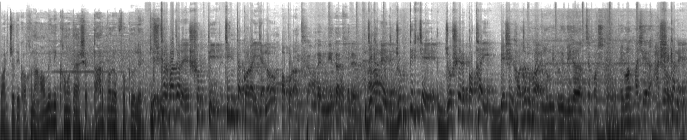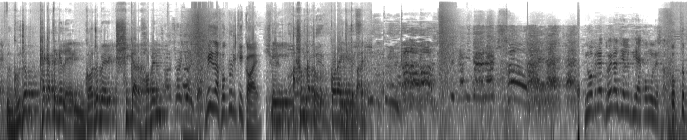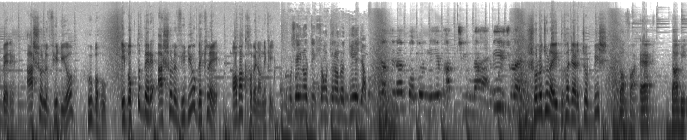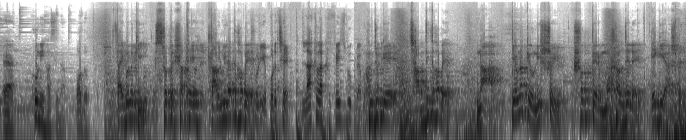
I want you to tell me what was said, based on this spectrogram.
আবার যদি কখনো আওয়ামী লীগ ক্ষমতায় আসে তারপরেও ফখরুলের মিথ্যার বাজারে সত্যি চিন্তা করাই যেন অপরাধ। আমাদের নেতা ছিলেন। যেখানে যুক্তির চেয়ে জোশের কথাই বেশি হজম হয়। লুঙ্গি টুঙ্গি ভিজা যাচ্ছে কষ্টে। এই বদমাইশের আগে সেখানে গুজব ঠেকাতে গেলে গজবের শিকার হবেন। মির্জা ফখরুল কি কয়? এই আশঙ্কা তো করাই যেতে পারে। নবীরে ধৈরা জেলে দিয়ে কমুনে বক্তব্যের আসল ভিডিও হুবহু। এই বক্তব্যের আসল ভিডিও দেখলে অবাক হবেন অনেকেই। সেই নৈতিক সমর্থন আমরা দিয়ে যাব। হাসিনার পতন নিয়ে ভাবছি না। জুলাই। ষোলো দফা এক দাবি এক খুনি হাসিনা পদ। তাই বলে কি স্রোতের সাথে তাল মিলাতে হবে? ছড়িয়ে পড়েছে লাখ লাখ ফেসবুক হুজুকে ছাপ দিতে হবে? না কেউ না কেউ নিশ্চয়ই সত্যের মশাল জেলে এগিয়ে আসবে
